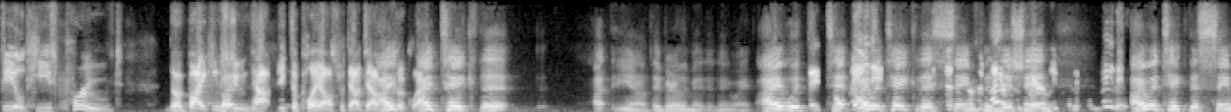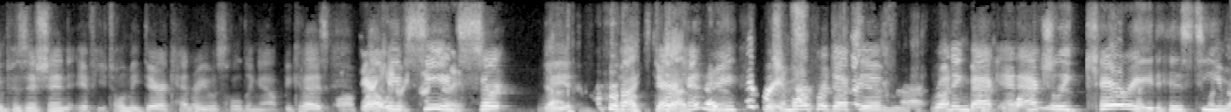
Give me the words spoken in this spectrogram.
field, he's proved the Vikings But- do not make the playoffs without Dalvin I, Cook. Last I'd take the, I, you know, they barely made it anyway. I would, They ta- still made I would it. take this It same doesn't matter if they position. barely, made it. I would take this same position if you told me Derrick Henry was holding out because Well, Derrick while we've Henry's seen certain, Yeah. Right, Derrick yeah. Henry was a more productive you, running back and One actually carried his team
